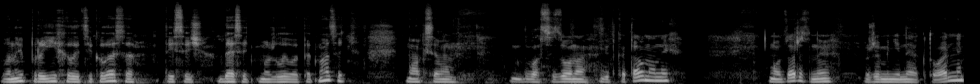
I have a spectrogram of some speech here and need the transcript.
Вони проїхали ці колеса тисяч 10, можливо, 15 максимум. Два сезони відкатав на них. От зараз вони вже мені не актуальні,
